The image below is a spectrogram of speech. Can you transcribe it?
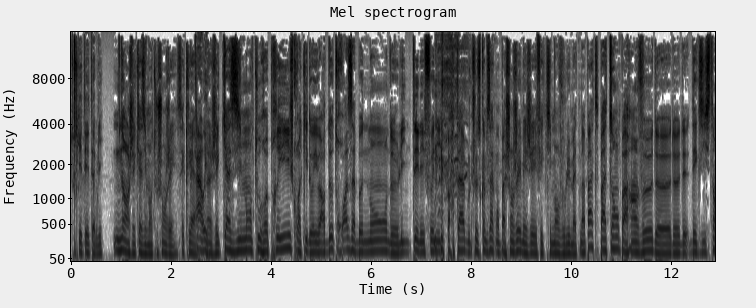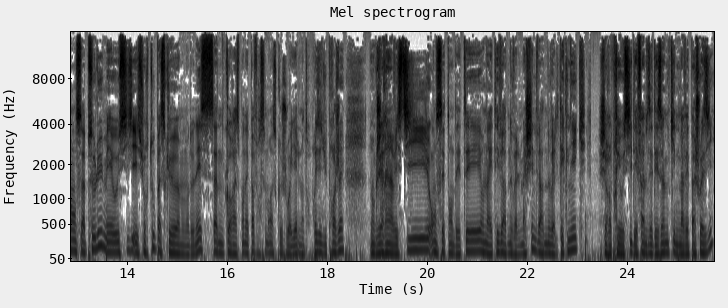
tout ce qui était établi? Non, j'ai quasiment tout changé, c'est clair. Ah oui. Euh, J'ai quasiment tout repris. Je crois qu'il doit y avoir deux, trois abonnements de lignes téléphoniques portables ou de choses comme ça qui n'ont pas changé, mais j'ai effectivement voulu mettre ma patte. Pas tant par un vœu de de- de- d'existence absolue, mais aussi et surtout parce que à un moment donné, ça ne correspondait pas forcément à ce que je voyais de l'entreprise et du projet. Donc j'ai réinvesti, on s'est endetté, on a été vers de nouvelles machines, vers de nouvelles techniques. J'ai repris aussi des femmes et des hommes qui ne m'avaient pas choisi.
